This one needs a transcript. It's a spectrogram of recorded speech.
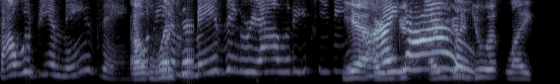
that would be amazing. That oh, would be an amazing reality TV. Yeah, are you, gonna, are you gonna do it like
